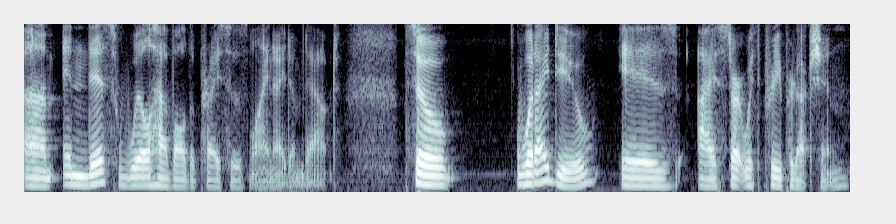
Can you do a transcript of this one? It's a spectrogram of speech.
Um, and this will have all the prices line itemed out. So, what I do is I start with pre production.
